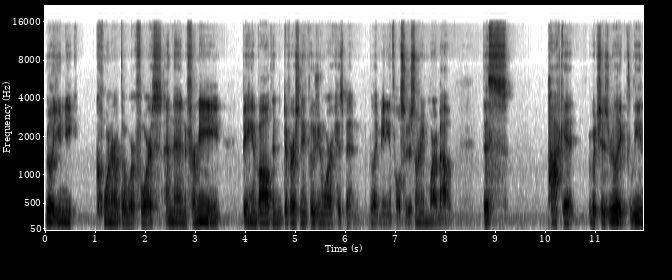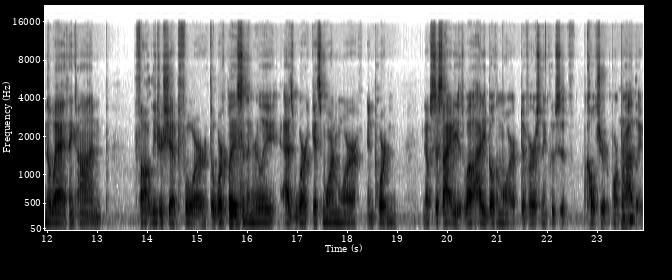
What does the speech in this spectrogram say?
really unique corner of the workforce. And then for me, being involved in diversity and inclusion work has been really meaningful. So just learning more about this pocket, which is really leading the way, I think, on thought leadership for the workplace. And then really as work gets more and more important, you know, society as well. How do you build a more diverse and inclusive culture more mm-hmm. broadly?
